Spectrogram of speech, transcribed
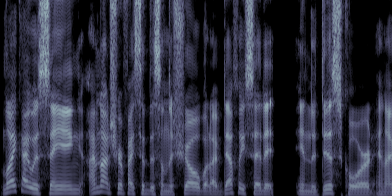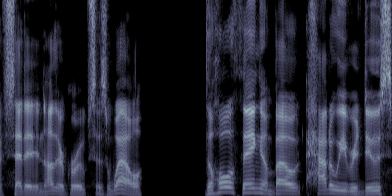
like I was saying, I'm not sure if I said this on the show, but I've definitely said it in the Discord and I've said it in other groups as well. The whole thing about how do we reduce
